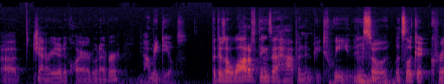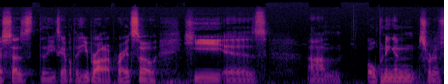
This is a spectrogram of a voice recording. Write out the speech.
uh, generated, acquired, whatever, how many deals. But there's a lot of things that happen in between. And so let's look at Chris as the example that he brought up, right? So he is um, opening and sort of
